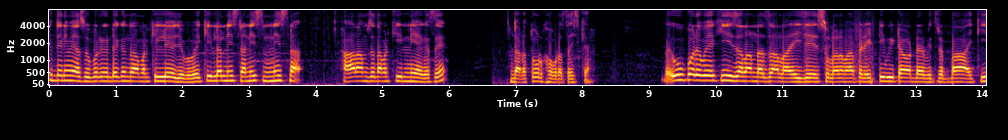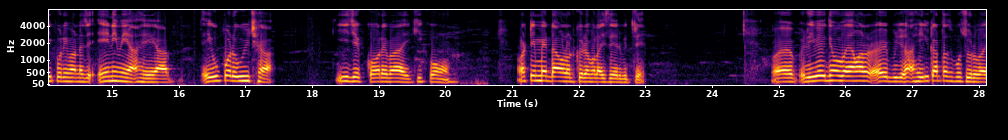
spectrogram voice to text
কিন্তু এনিমি আছে। উপরে এটা কিন্তু আমার কিল হয়ে যাব। ভাই কিল্লার নিস না, নিস নিস না। হার আমজাদ আমার কিল নিয়ে গেছে। দাঁড়া, তোর খবর আছে আজকে। ভাই, উপরে ভাই, কি জ্বালানটা জ্বালা। এই যে সোলার ম্যাপের এই টিভি টাওয়ারটার ভিতরে। ভাই, কি পরিমাণে যে এনিমি আহে আর এই উপরে উইঠা। কি যে করে ভাই, কি কম। আমার টিমমেট ডাউনলোড করে ফেলাইছে এর ভিতরে। রিভাইভ দিব ভাই, আমার হিল কাটতেছে প্রচুর ভাই,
